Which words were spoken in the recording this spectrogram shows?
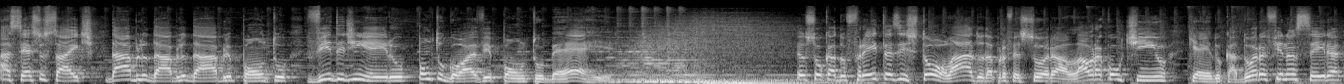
acesse o site www.videdinheiro.gov.br. Eu sou Cadu Freitas e estou ao lado da professora Laura Coutinho, que é educadora financeira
